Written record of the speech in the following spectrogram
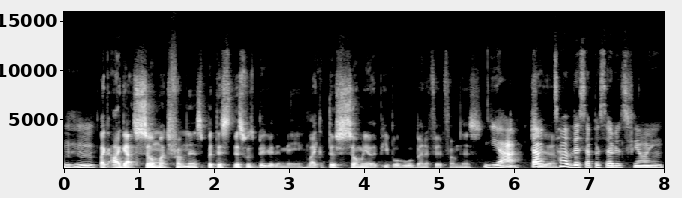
Mm-hmm. Like I got so much from this, but this this was bigger than me. Like there's so many other people who will benefit from this. Yeah, that's so, yeah. how this episode is feeling.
